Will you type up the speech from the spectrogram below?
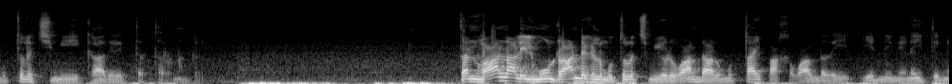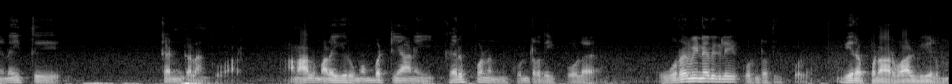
முத்துலட்சுமியை காதலித்த தருணங்கள். தன் வாழ்நாளில் மூன்று ஆண்டுகள் முத்துலட்சுமியோடு வாழ்ந்தாலும் முத்தாய்ப்பாக வாழ்ந்ததை எண்ணி நினைத்து நினைத்து கண்கலங்குவார் ஆனால் மலையூர் மம்பட்டியானை கருப்பணன் கொன்றதைப் போல உறவினர்களே கொன்றதைப் போல வீரப்பனார் வாழ்வியலும்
